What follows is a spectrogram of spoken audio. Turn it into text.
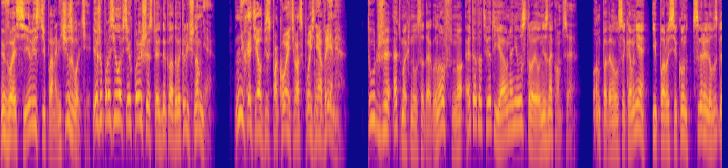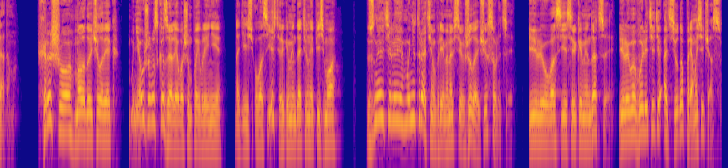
«Василий Степанович, извольте, я же просил о всех происшествиях докладывать лично мне». «Не хотел беспокоить вас в позднее время». Тут же отмахнулся Драгунов, но этот ответ явно не устроил незнакомца. Он повернулся ко мне и пару секунд сверлил взглядом. «Хорошо, молодой человек, мне уже рассказали о вашем появлении. Надеюсь, у вас есть рекомендательное письмо?» Знаете ли, мы не тратим время на всех желающих с улицы. Или у вас есть рекомендация, или вы вылетите отсюда прямо сейчас.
